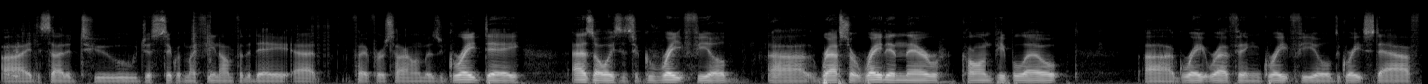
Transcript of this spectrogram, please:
I decided to just stick with my phenom for the day at Fight for Asylum. It was a great day. As always, it's a great field. Uh, refs are right in there calling people out. Uh, great refing, great field, great staff.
